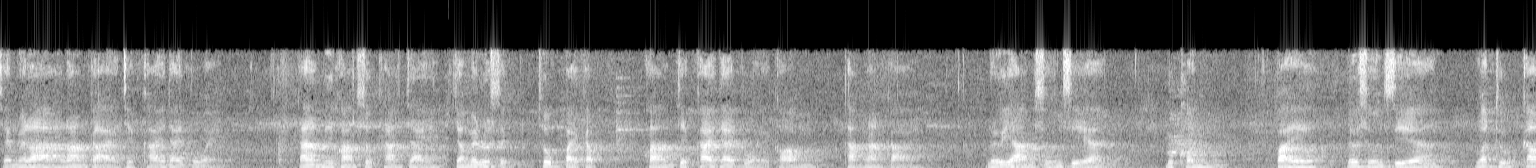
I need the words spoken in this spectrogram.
เช่นเวลาร่างกายเจ็บไข้ได้ป่วย ถ้ามีความสุขทางใจจะไม่รู้สึกทุกข์ไปกับ ความเจ็บไข้ได้ป่วยของทางร่างกาย หรือยามสูญเสียบุคคลไป หรือสูญเสีย วัตถุเข้า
